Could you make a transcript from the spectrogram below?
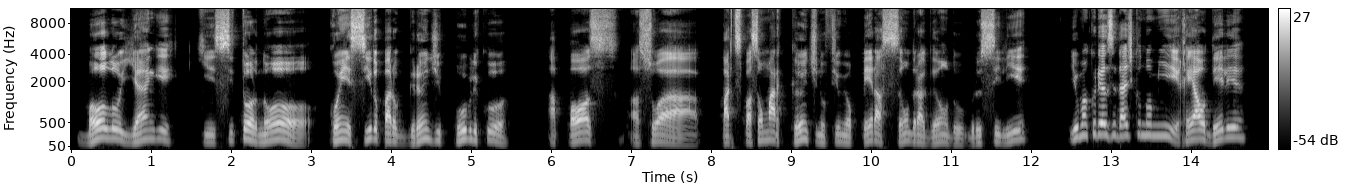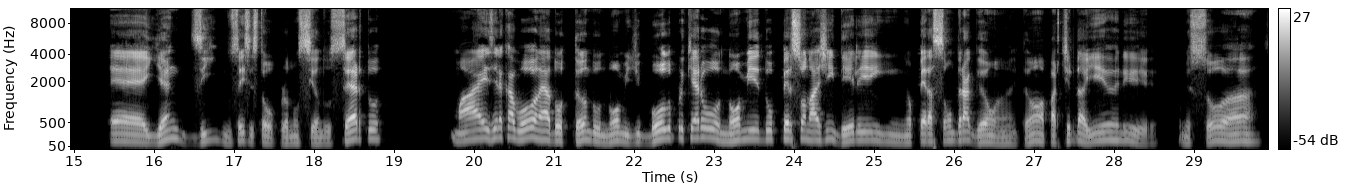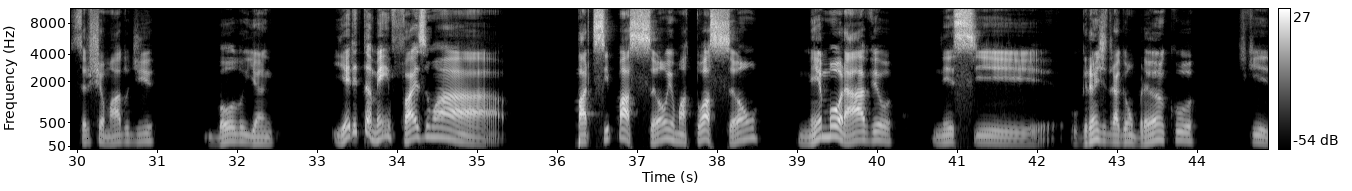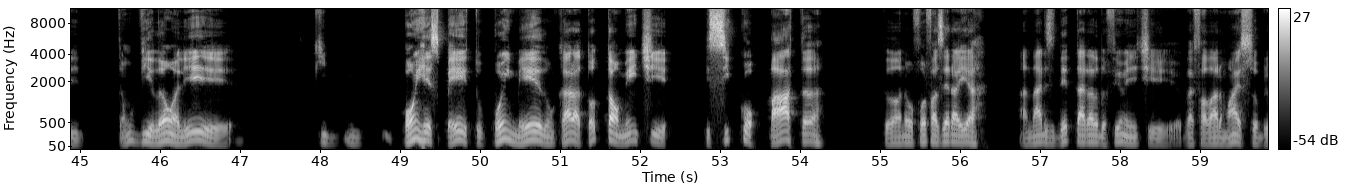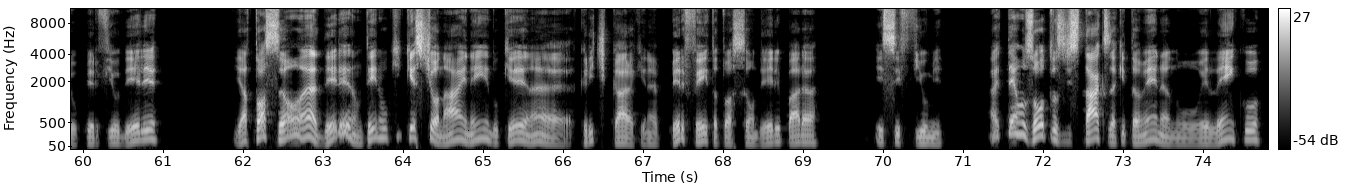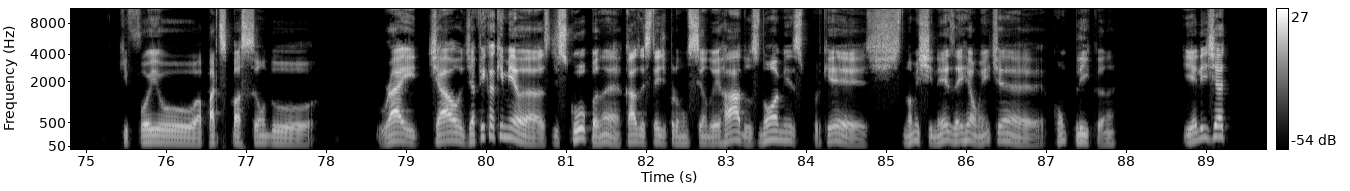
Bolo Yang, que se tornou conhecido para o grande público após a sua participação marcante no filme Operação Dragão do Bruce Lee. E uma curiosidade que o nome real dele é Yang Zi, não sei se estou pronunciando certo, mas ele acabou né, adotando o nome de Bolo porque era o nome do personagem dele em Operação Dragão. Né? Então, a partir daí, ele começou a ser chamado de Bolo Yang. E ele também faz uma participação e uma atuação memorável nesse o Grande Dragão Branco, que é um vilão ali que põe respeito, põe medo, um cara totalmente psicopata. Quando eu for fazer aí a análise detalhada do filme, a gente vai falar mais sobre o perfil dele. E a atuação né, dele não tem o que questionar e nem do que né, criticar aqui, né? Perfeita a atuação dele para esse filme. Aí temos outros destaques aqui também, né, no elenco, que foi o, a participação do Rai Chao. Já fica aqui minhas desculpas, né, caso eu esteja pronunciando errado os nomes, porque nome chinês aí realmente é complica, né? E ele já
